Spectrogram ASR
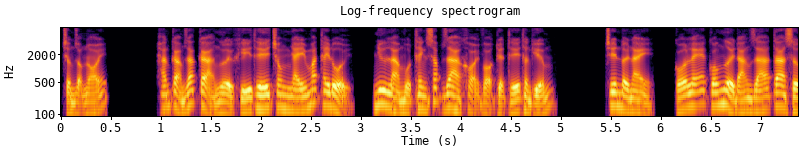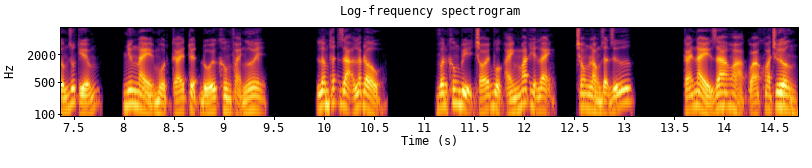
trầm giọng nói. Hắn cảm giác cả người khí thế trong nháy mắt thay đổi, như là một thanh sắp ra khỏi vỏ tuyệt thế thần kiếm. Trên đời này, có lẽ có người đáng giá ta sớm rút kiếm, nhưng này một cái tuyệt đối không phải ngươi. Lâm thất dạ lắc đầu. Vân không bị trói buộc ánh mắt hiện lạnh, trong lòng giận dữ cái này ra hỏa quá khoa trương.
